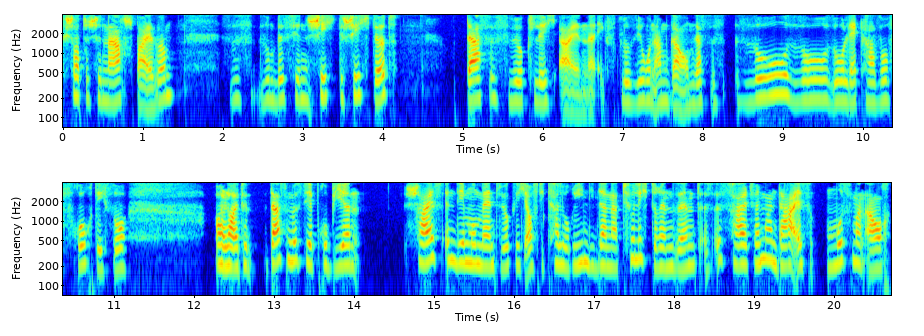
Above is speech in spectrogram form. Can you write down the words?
schottische Nachspeise. Es ist so ein bisschen schicht geschichtet. Das ist wirklich eine Explosion am Gaumen. Das ist so, so, so lecker, so fruchtig, so. Oh Leute, das müsst ihr probieren. Scheiß in dem Moment wirklich auf die Kalorien, die da natürlich drin sind. Es ist halt, wenn man da ist, muss man auch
